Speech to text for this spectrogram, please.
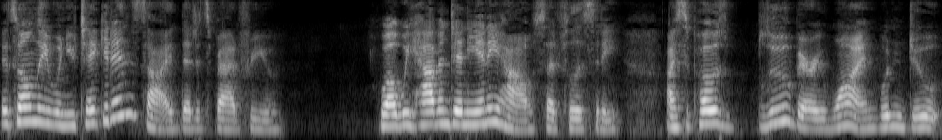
It's only when you take it inside that it's bad for you. Well, we haven't any anyhow, said Felicity. I suppose blueberry wine wouldn't do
